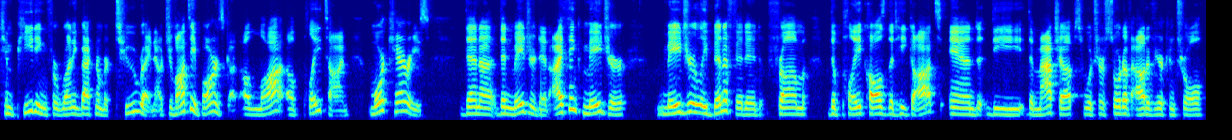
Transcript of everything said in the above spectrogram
competing for running back number two right now. Jovantae Barnes got a lot of play time, more carries than uh, than Major did. I think Major majorly benefited from the play calls that he got and the the matchups, which are sort of out of your control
